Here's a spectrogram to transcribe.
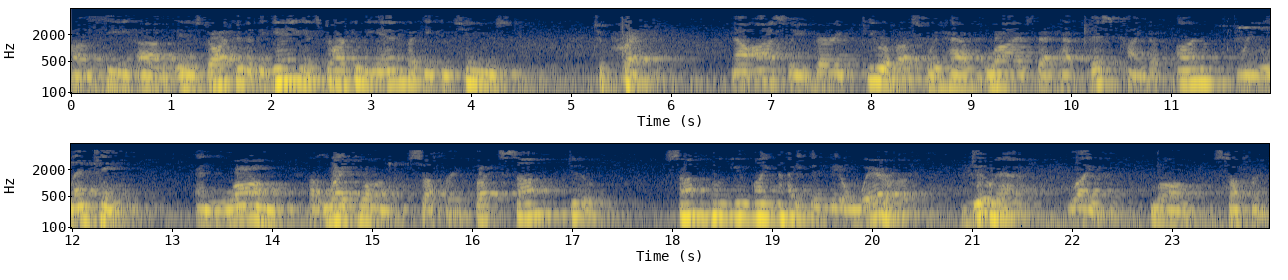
Um, he um, it is dark in the beginning, it's dark in the end, but he continues to pray. Now, honestly, very few of us would have lives that have this kind of unrelenting and long, uh, lifelong suffering. But some do. Some whom you might not even be aware of do have lifelong suffering.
